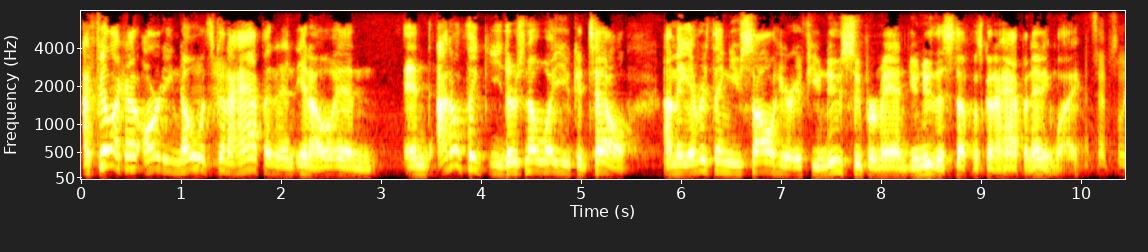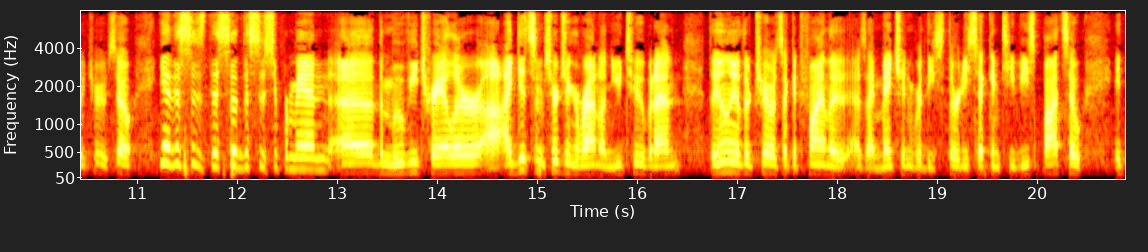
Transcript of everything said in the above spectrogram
I feel like I already know what's going to happen, and you know, and and I don't think there's no way you could tell. I mean, everything you saw here, if you knew Superman, you knew this stuff was going to happen anyway. That's absolutely true. So yeah, this is this uh, this is Superman uh, the movie trailer. Uh, I did some searching around on YouTube, and the only other trailers I could find, uh, as I mentioned, were these thirty second TV spots. So it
